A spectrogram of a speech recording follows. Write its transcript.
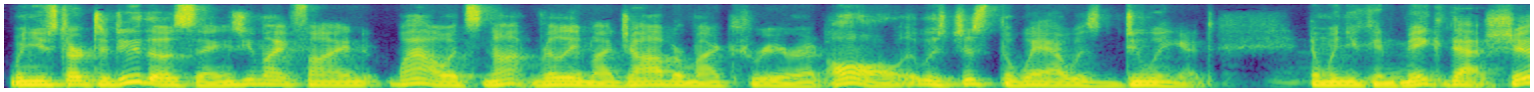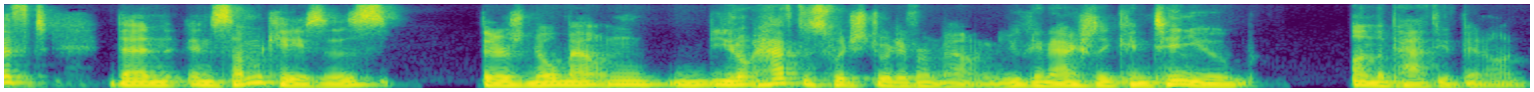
when you start to do those things, you might find, wow, it's not really my job or my career at all. It was just the way I was doing it. And when you can make that shift, then in some cases, there's no mountain. You don't have to switch to a different mountain. You can actually continue on the path you've been on.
